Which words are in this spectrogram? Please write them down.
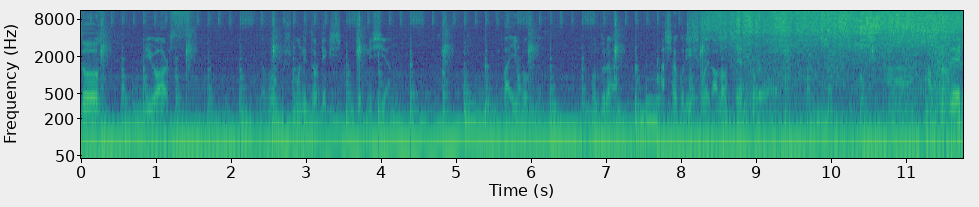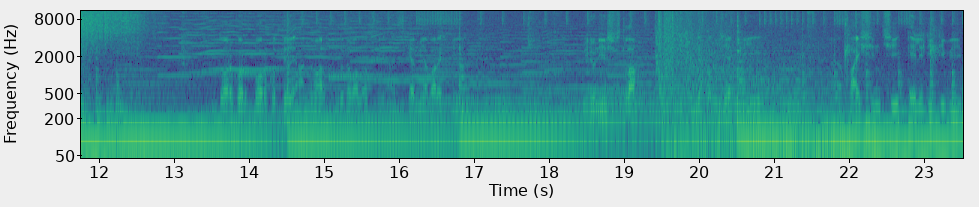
সম্মানিত ভিউয়ার্স এবং সম্মানিত টেকনিশিয়ান ভাই বোন বন্ধুরা, আশা করি সবাই ভালো আছেন। আপনাদের দরকার বরকতে আমিও আলহামদুলিল্লাহ ভালো আছি। আজকে আমি আবার একটি ভিডিও নিয়ে এসেছিলাম। এটা হচ্ছে একটি বাইশ ইঞ্চি এলইডি টিভির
